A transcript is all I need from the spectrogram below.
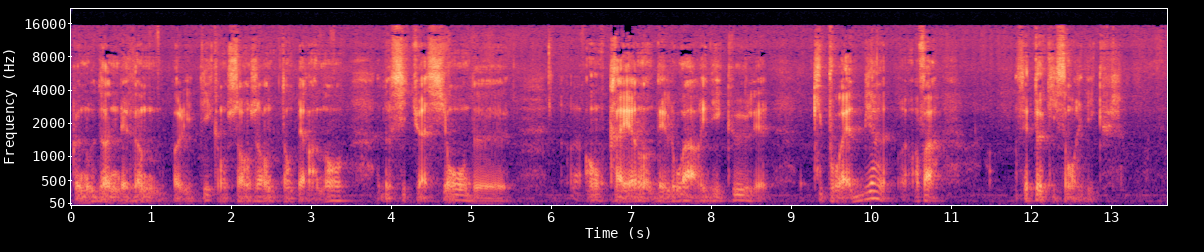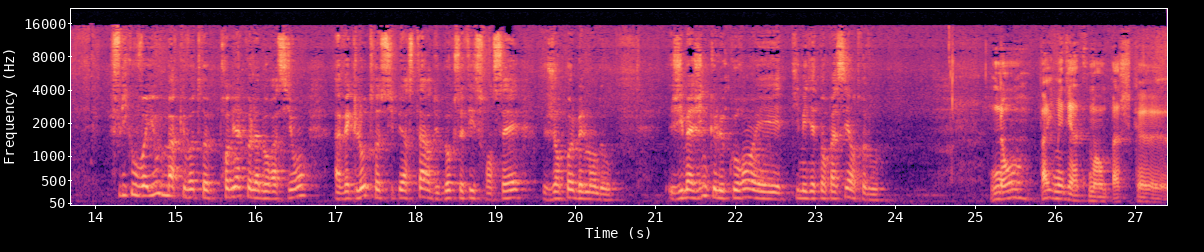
que nous donnent les hommes politiques en changeant de tempérament, de situation, de, en créant des lois ridicules qui pourraient être bien. Enfin, c'est eux qui sont ridicules. Flic ou Voyou marque votre première collaboration avec l'autre superstar du box-office français, Jean-Paul Belmondo. J'imagine que le courant est immédiatement passé entre vous. Non, pas immédiatement, parce que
